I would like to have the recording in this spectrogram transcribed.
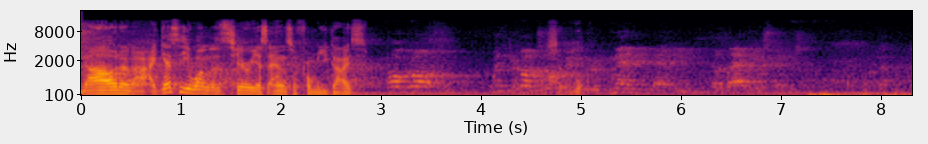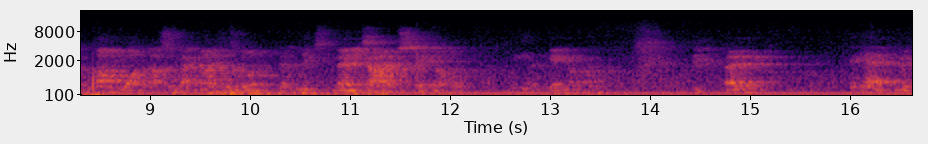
No, no, no. I guess he wanted a serious answer from you guys. Oh, God. With regard to locks, there are many, many hilarious things. The common one that I suspect Nigel's done at least many times, if not more. We had a game on that. Um, again, with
